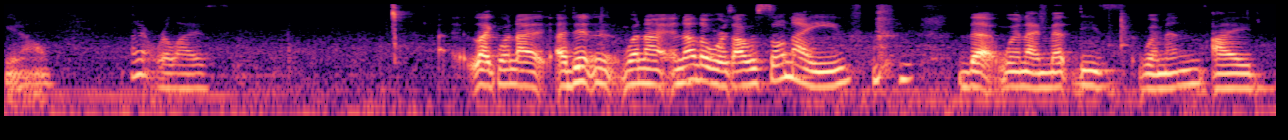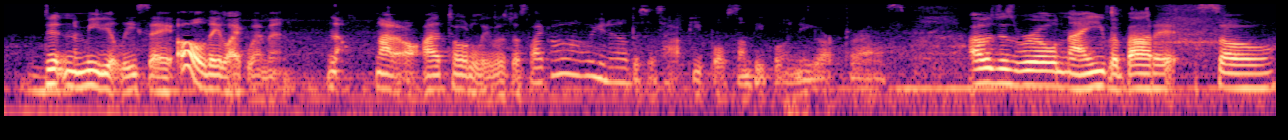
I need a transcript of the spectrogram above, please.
you know. I didn't realize like when I I didn't when I in other words I was so naive that when I met these women I didn't immediately say oh they like women no, not at all. I totally was just like, oh, you know, this is how people, some people in New York dress. I was just real naive about it. So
